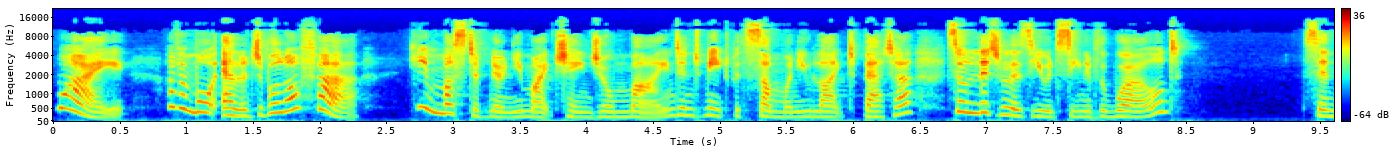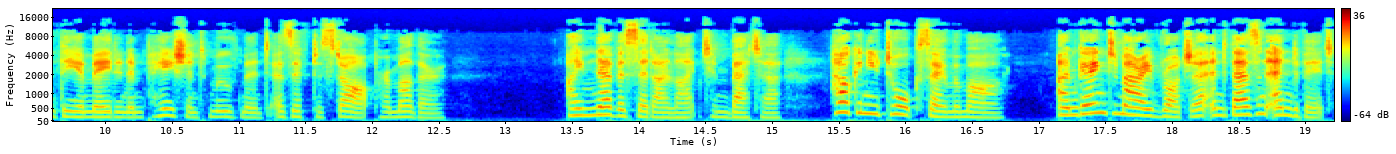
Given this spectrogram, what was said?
Why, of a more eligible offer. He must have known you might change your mind, and meet with some one you liked better, so little as you had seen of the world. Cynthia made an impatient movement, as if to stop her mother. I never said I liked him better. How can you talk so, mamma? I'm going to marry Roger, and there's an end of it.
